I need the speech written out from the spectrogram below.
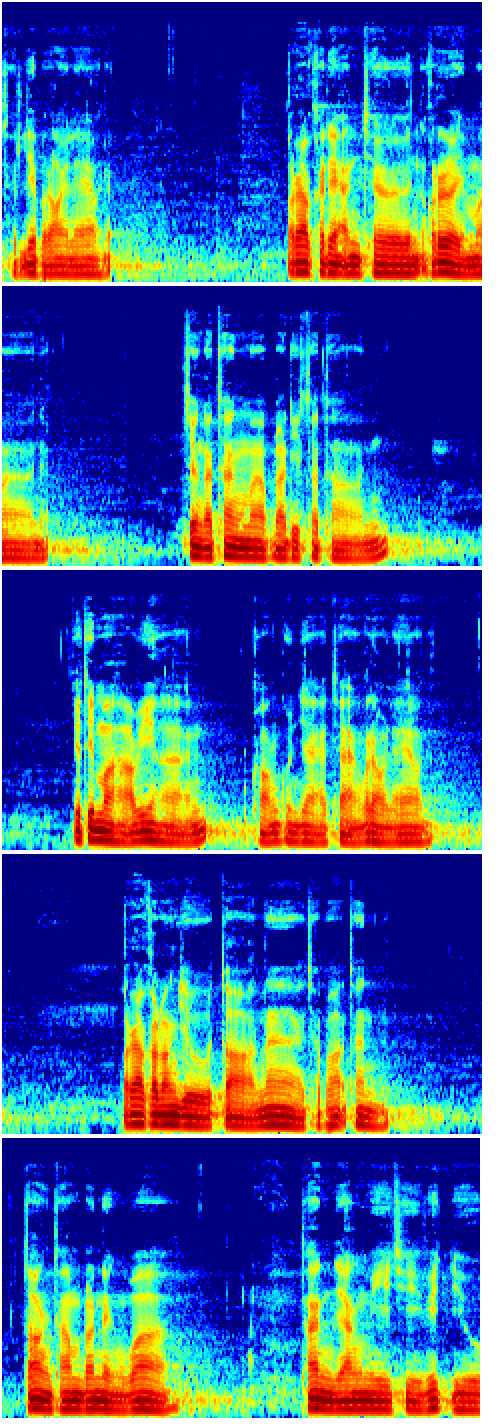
เสร็จเรียบร้อยแล้วเนี่ยเราก็ได้อัญเชิญเรื่อยมาเนี่ยจนกระทั่งมาประดิษฐาน อยู่ที่มหาวิหารของคุณยายอาจารย์ของเราแล้ว เรากำลังอยู่ต่อหน้าเฉพาะท่าน ต้องทำประหนึ่งว่า ท่านยังมีชีวิตอยู่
